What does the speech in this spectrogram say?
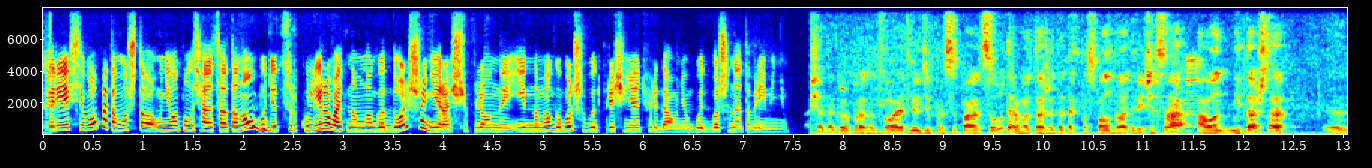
скорее всего, потому что у него, получается, этанол будет циркулировать намного дольше, не расщепленный, и намного больше будет причинять вреда, у него будет больше на это времени. Еще такой вопрос. Вот бывает, люди просыпаются утром, вот тоже, да, так поспал 2-3 часа, а он не то что э,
